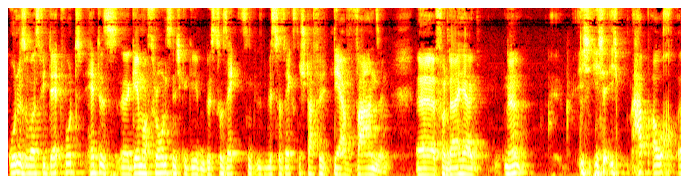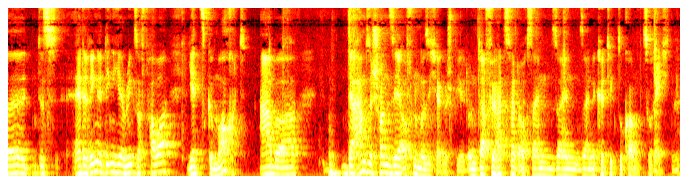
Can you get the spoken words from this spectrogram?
ohne sowas wie Deadwood hätte es äh, Game of Thrones nicht gegeben, bis zur sechsten, bis zur sechsten Staffel, der Wahnsinn. Äh, von daher, ne, ich, ich, ich habe auch äh, das Herr der Ringe-Ding hier, Rings of Power, jetzt gemocht, aber da haben sie schon sehr auf Nummer sicher gespielt. Und dafür hat es halt auch sein, sein, seine Kritik bekommen, zu Recht. Ne?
